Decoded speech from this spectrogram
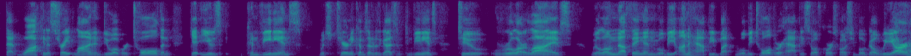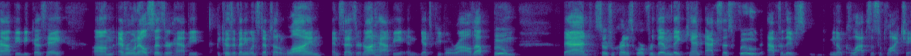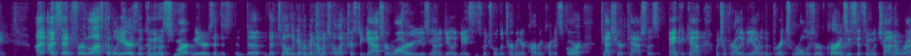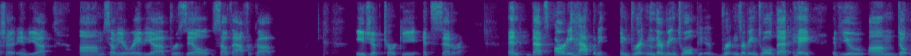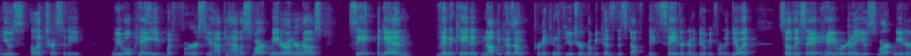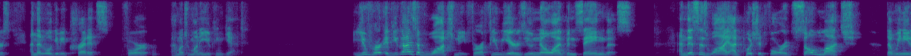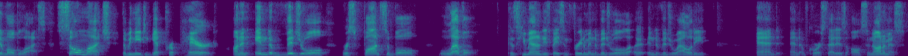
that walk in a straight line and do what we're told and get use convenience, which tyranny comes under the guise of convenience, to rule our lives. We'll own nothing and we'll be unhappy, but we'll be told we're happy. So, of course, most people go, We are happy because, hey, um, everyone else says they're happy. Because if anyone steps out of line and says they're not happy and gets people riled up, boom, bad social credit score for them. They can't access food after they've, you know, collapsed the supply chain. I, said for the last couple of years, they'll come in with smart meters that, that, tell the government how much electricity, gas, or water you're using on a daily basis, which will determine your carbon credit score attached to your cashless bank account, which will probably be out of the BRICS World Reserve Currency System with China, Russia, India, um, Saudi Arabia, Brazil, South Africa, Egypt, Turkey, etc. And that's already happening in Britain. They're being told Britons are being told that hey, if you um, don't use electricity, we will pay you. But first, you have to have a smart meter on your house. See, again, vindicated, not because I'm predicting the future, but because this stuff they say they're going to do it before they do it. So they say, hey, we're going to use smart meters, and then we'll give you credits for how much money you can get. You've heard, if you guys have watched me for a few years, you know I've been saying this. And this is why I push it forward so much that we need to mobilize, so much that we need to get prepared on an individual responsible level because humanity is based in freedom individual uh, individuality and and of course that is all synonymous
